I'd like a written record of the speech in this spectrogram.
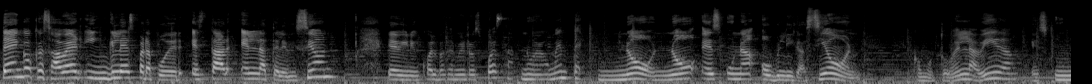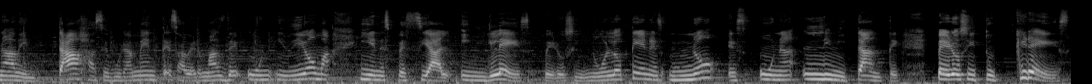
tengo que saber inglés para poder estar en la televisión. Y adivinen cuál va a ser mi respuesta. Nuevamente, no, no es una obligación como todo en la vida, es una ventaja seguramente saber más de un idioma y en especial inglés, pero si no lo tienes, no es una limitante. Pero si tú crees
